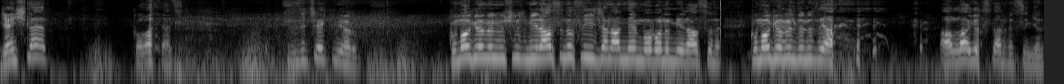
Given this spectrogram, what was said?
Gençler kolay gelsin. Sizi çekmiyorum. Kuma gömülmüşsünüz mirası nasıl yiyeceksin annem babanın mirasını? Kuma gömüldünüz ya. Allah göstermesin gene.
